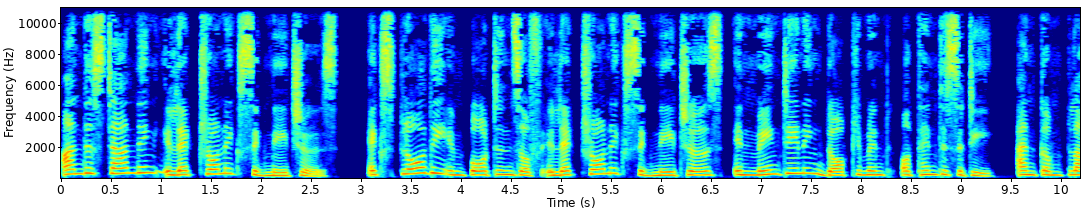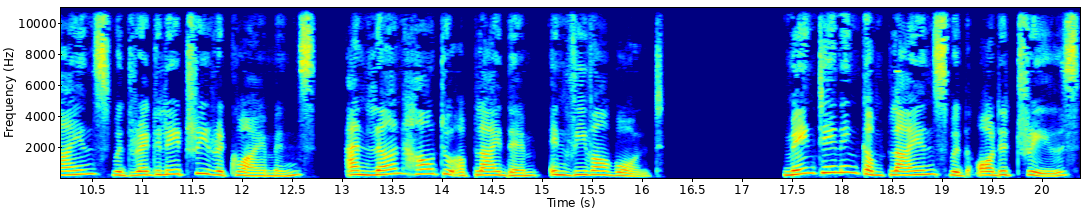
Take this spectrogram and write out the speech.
Understanding electronic signatures. Explore the importance of electronic signatures in maintaining document authenticity and compliance with regulatory requirements and learn how to apply them in Veeva Vault. Maintaining compliance with audit trails,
